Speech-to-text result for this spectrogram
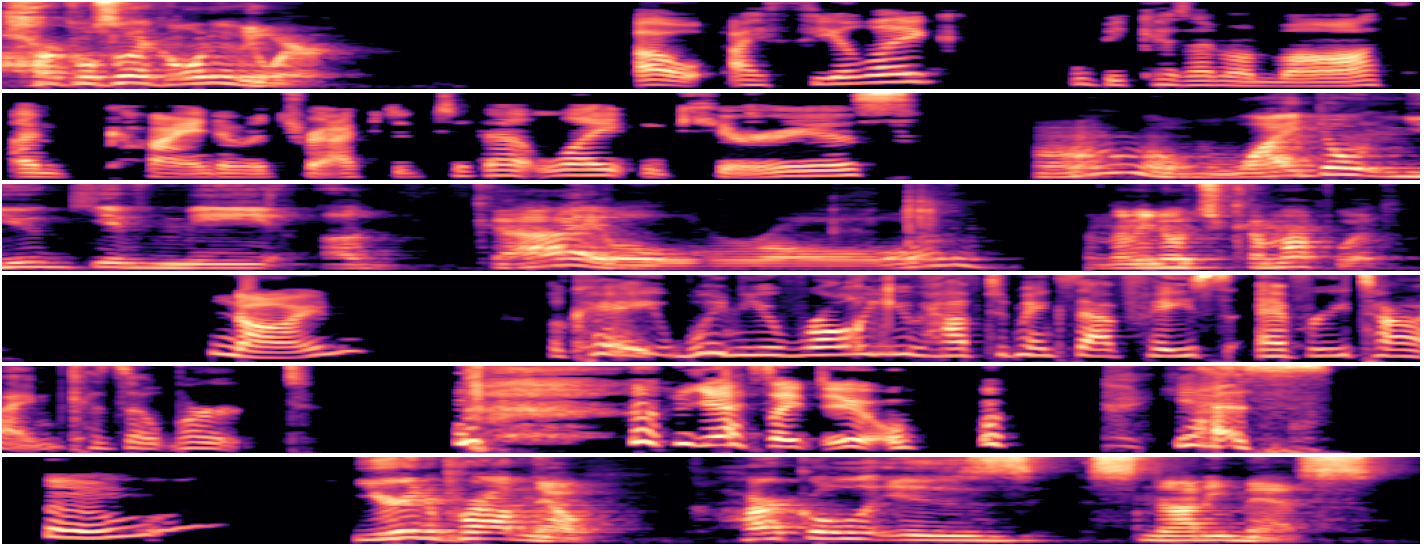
Harkle's not going anywhere. Oh, I feel like because I'm a moth, I'm kind of attracted to that light and curious. Oh, why don't you give me a guile roll and let me know what you come up with? Nine. Okay, when you roll, you have to make that face every time because it worked. yes, I do. Yes. Hmm. You're in a problem now. Harkle is snotty mess.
